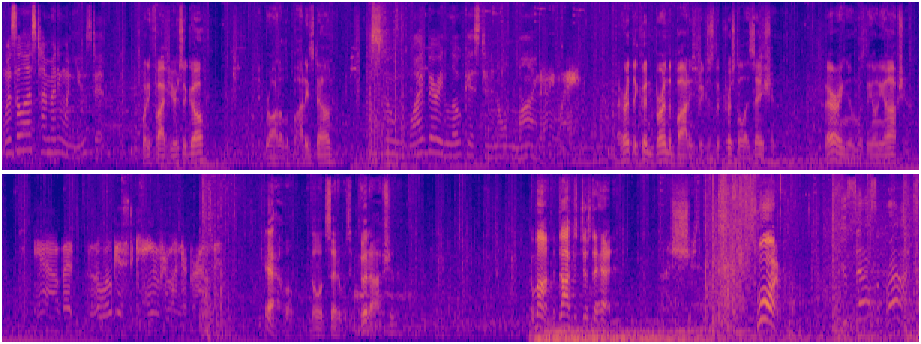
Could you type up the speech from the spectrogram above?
When's the last time anyone used it? 25 years ago, they brought all the bodies down. So why bury Locust in an old mine anyway? I heard they couldn't burn the bodies because of the crystallization. Burying them was the only option. Yeah, but the Locust came from underground. Yeah, well, no one said it was a good option. Come on, the dock is just ahead. Ah, shit. Swarm! You sound surprised.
